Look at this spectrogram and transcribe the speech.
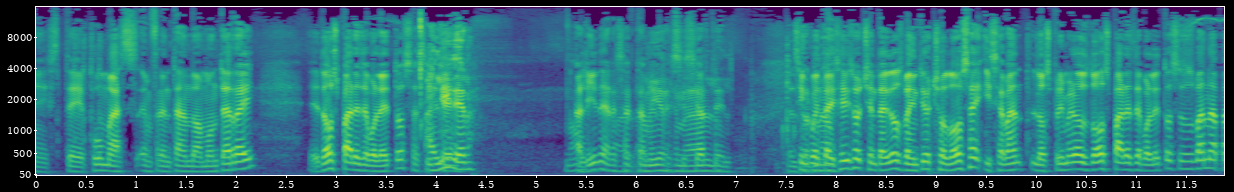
este Pumas enfrentando a Monterrey, eh, dos pares de boletos. Así Al que- líder. ¿no? Al líder, Al- al exactamente. líder general del- del 56-82-28-12 y se van los primeros dos pares de boletos. ¿Esos van a,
